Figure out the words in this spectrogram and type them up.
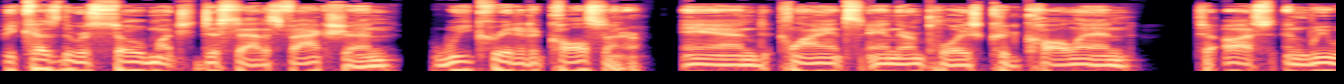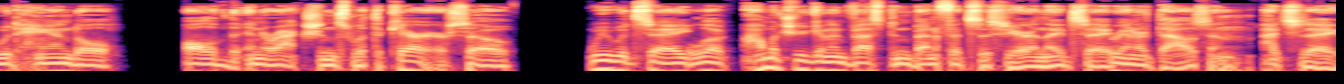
because there was so much dissatisfaction, we created a call center and clients and their employees could call in to us and we would handle all of the interactions with the carrier. So we would say, look, how much are you going to invest in benefits this year? And they'd say 300,000. I'd say,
